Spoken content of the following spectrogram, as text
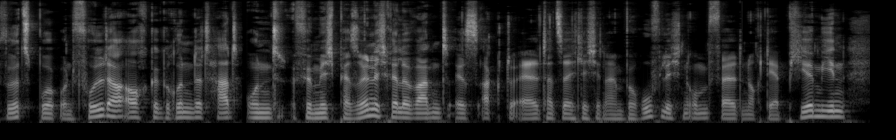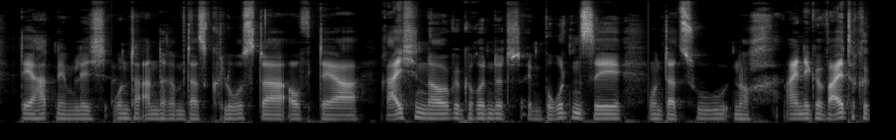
Würzburg und Fulda auch gegründet hat. Und für mich persönlich relevant ist aktuell tatsächlich in einem beruflichen Umfeld noch der Pirmin, der hat nämlich unter anderem das Kloster auf der Reichenau gegründet im Bodensee. Und dazu noch einige weitere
